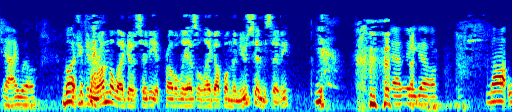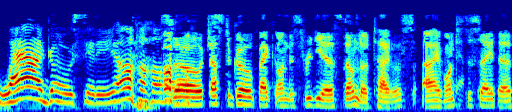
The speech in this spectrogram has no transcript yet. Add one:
Yeah, I will. But if you can run the Lego City, it probably has a leg up on the new Sin City. yeah, yeah, there you go. Not Lago City. Oh. So just to go back on the 3DS download titles, I wanted to say that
